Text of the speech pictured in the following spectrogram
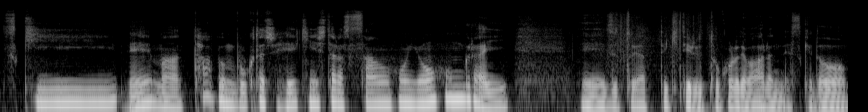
月ねまあ多分僕たち平均したら3本4本ぐらい、えー、ずっとやってきてるところではあるんですけど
